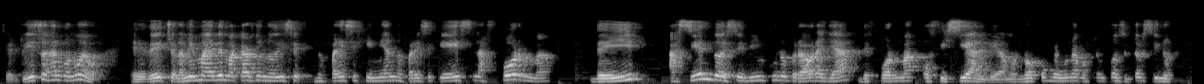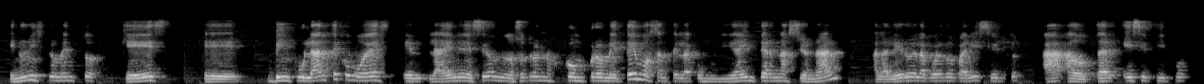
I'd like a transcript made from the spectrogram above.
¿cierto? Y eso es algo nuevo. Eh, de hecho, la misma Ellen MacArthur nos dice, nos parece genial, nos parece que es la forma de ir haciendo ese vínculo, pero ahora ya de forma oficial, digamos, no como una cuestión conceptual, sino en un instrumento que es eh, vinculante como es la NDC, donde nosotros nos comprometemos ante la comunidad internacional, al alero del Acuerdo de París, ¿cierto?, a adoptar ese tipo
